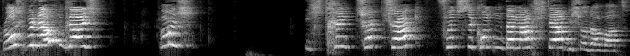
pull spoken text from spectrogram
bloß bin auch gleich. Durch. Ich trinke Chuck Chuck. Fünf Sekunden danach sterbe ich oder was?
